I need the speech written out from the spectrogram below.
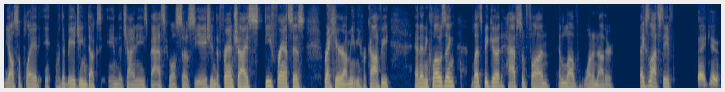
he also played for the Beijing Ducks in the Chinese Basketball Association. The franchise, Steve Francis, right here on Meet Me for Coffee. And then in closing, let's be good, have some fun, and love one another. Thanks a lot, Steve. Thank you.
